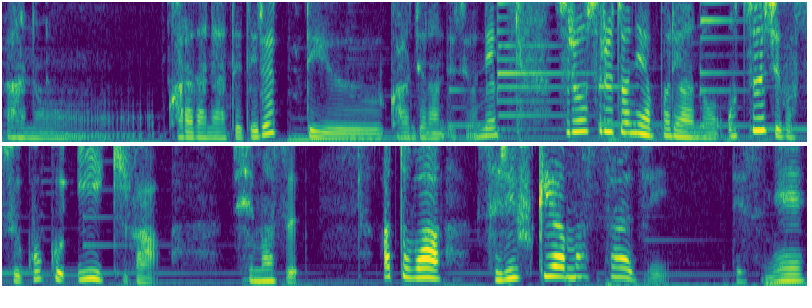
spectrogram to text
あの体に当ててるっていう感じなんですよね。それをするとねやっぱりあのお通じがすごくいい気がします。あとはセルフケアマッサージですね。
